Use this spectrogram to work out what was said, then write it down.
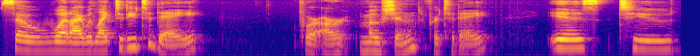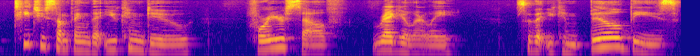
So, what I would like to do today for our motion for today is to teach you something that you can do for yourself regularly so that you can build these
